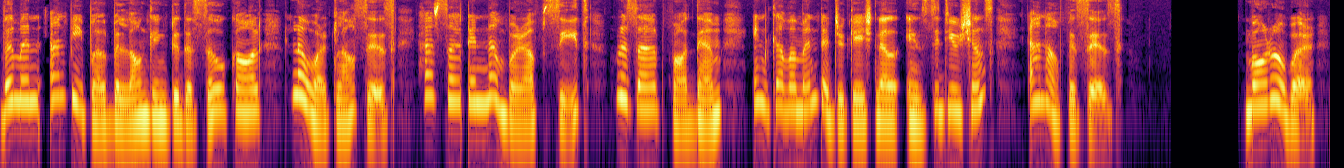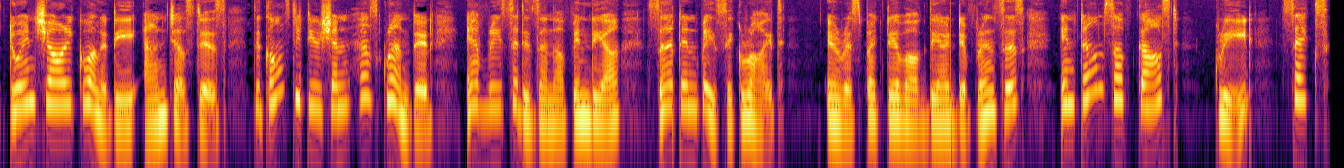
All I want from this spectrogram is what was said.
Women and people belonging to the so-called lower classes have certain number of seats reserved for them in government educational institutions and offices. Moreover, to ensure equality and justice, the Constitution has granted every citizen of India certain basic rights irrespective of their differences in terms of caste, creed, sex,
